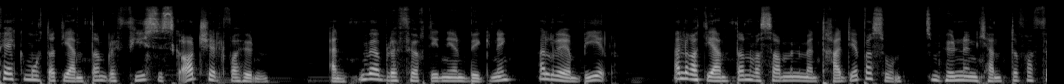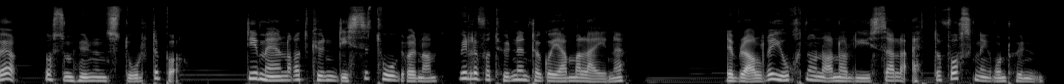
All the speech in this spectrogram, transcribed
peker mot at jentene ble fysisk atskilt fra hunden, enten ved å bli ført inn i en bygning eller i en bil, eller at jentene var sammen med en tredjeperson som hunden kjente fra før, og som hunden stolte på. De mener at kun disse to grunnene ville fått hunden til å gå hjem alene. Det ble aldri gjort noen analyse eller etterforskning rundt hunden,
